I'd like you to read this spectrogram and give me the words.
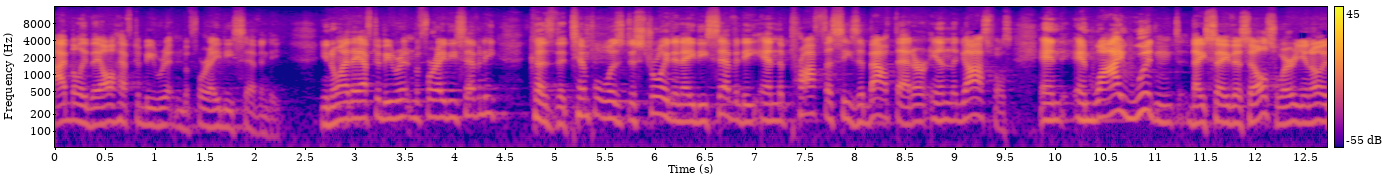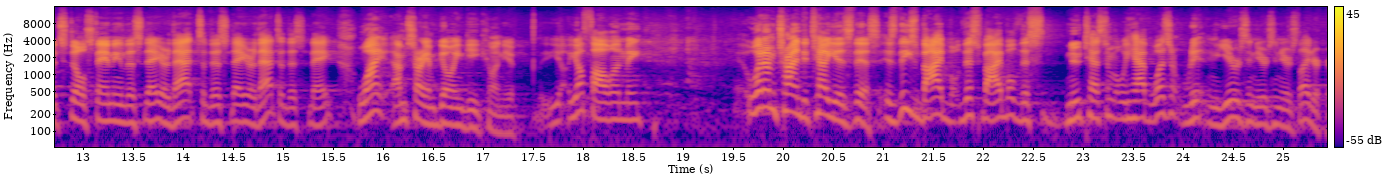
I believe they all have to be written before AD 70. You know why they have to be written before AD 70? Because the temple was destroyed in AD 70, and the prophecies about that are in the Gospels. And, and why wouldn't they say this elsewhere? You know, it's still standing this day, or that to this day, or that to this day. Why? I'm sorry, I'm going geek on you. Y- y'all following me? what I'm trying to tell you is this is these Bible, this Bible, this New Testament we have wasn't written years and years and years later.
